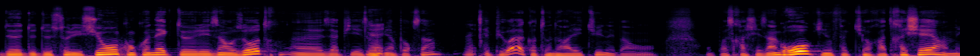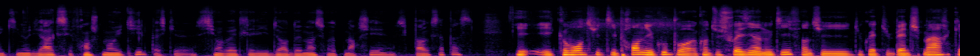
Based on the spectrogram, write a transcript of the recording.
de, solutions qu'on connecte les uns aux autres. Euh, Zapier est très bien pour ça. Et puis voilà, quand on aura les thunes, et eh ben on, passera chez un gros qui nous facturera très cher, mais qui nous dira que c'est franchement utile parce que si on veut être les leaders demain sur notre marché, c'est par eux que ça passe. Et, comment tu t'y prends du coup pour, quand tu choisis un outil tu, tu, quoi, tu benchmark,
